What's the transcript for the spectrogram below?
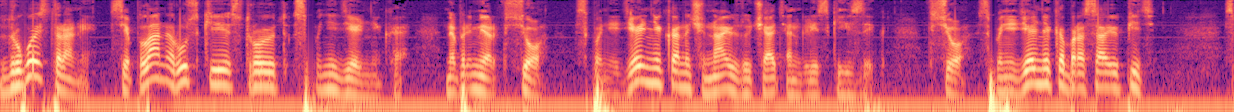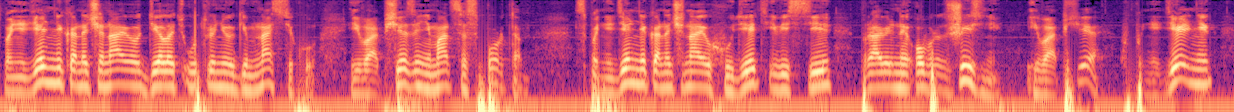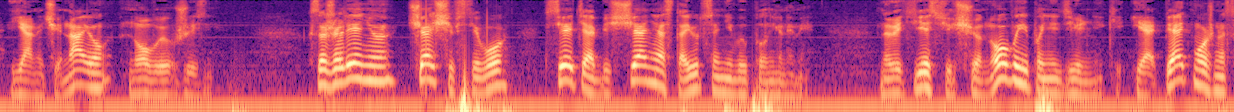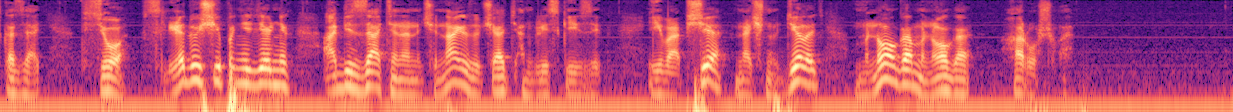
С другой стороны, все планы русские строят с понедельника – Например, все. С понедельника начинаю изучать английский язык. Все. С понедельника бросаю пить. С понедельника начинаю делать утреннюю гимнастику и вообще заниматься спортом. С понедельника начинаю худеть и вести правильный образ жизни. И вообще, в понедельник я начинаю новую жизнь. К сожалению, чаще всего все эти обещания остаются невыполненными. Но ведь есть еще новые понедельники, и опять можно сказать, все, в следующий понедельник обязательно начинаю изучать английский язык. И вообще начну делать много-много хорошего.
